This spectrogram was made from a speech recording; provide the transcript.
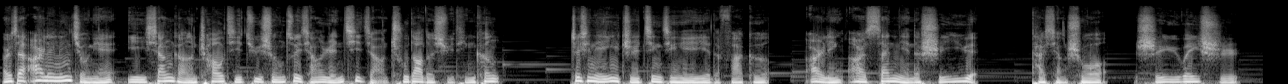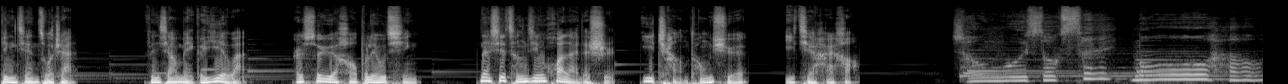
而在二零零九年以香港超级巨声最强人气奖出道的许廷铿，这些年一直兢兢业业的发歌。二零二三年的十一月，他想说：时余微时，并肩作战，分享每个夜晚，而岁月毫不留情。那些曾经换来的是一场同学，一切还好。重回熟悉母校，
